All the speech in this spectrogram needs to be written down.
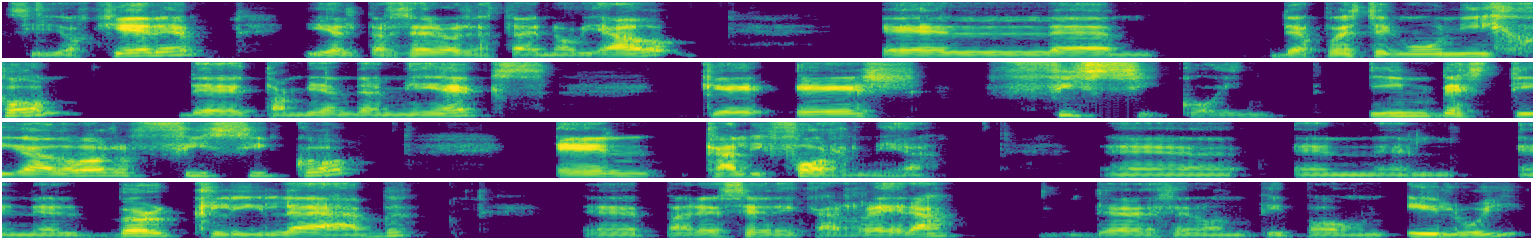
si Dios quiere, y el tercero ya está noviado. El, em, después tengo un hijo de, también de mi ex, que es físico, investigador físico en California, eh, en, el, en, el, Berkeley Lab, eh, parece de carrera, debe ser un tipo, un Ilui,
